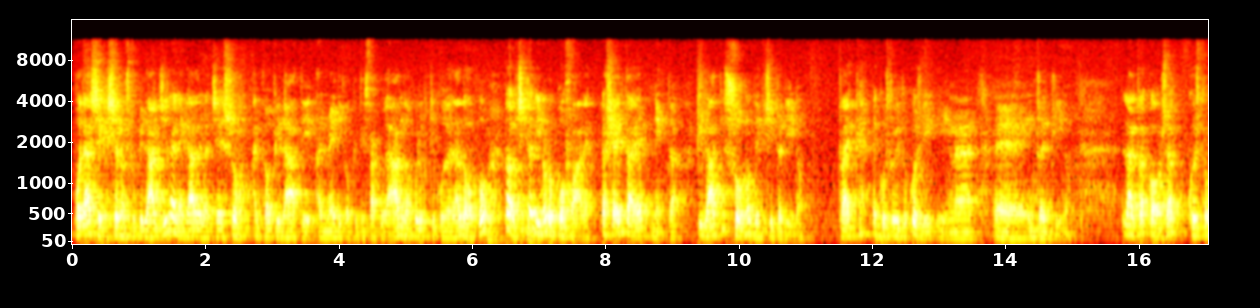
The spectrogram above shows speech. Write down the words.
può darsi che sia una stupidaggine negare l'accesso ai propri dati al medico che ti sta curando, a quello che ti curerà dopo, però il cittadino lo può fare, la scelta è netta, i dati sono del cittadino. Track è costruito così in, eh, in Trentino. L'altra cosa, questa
